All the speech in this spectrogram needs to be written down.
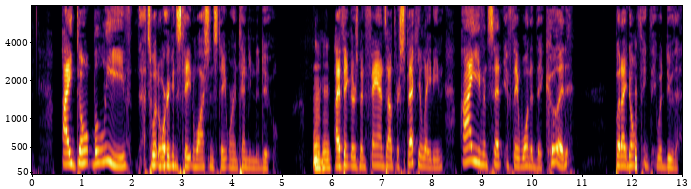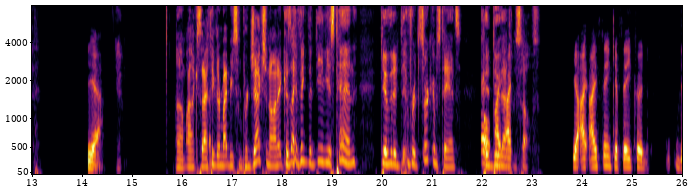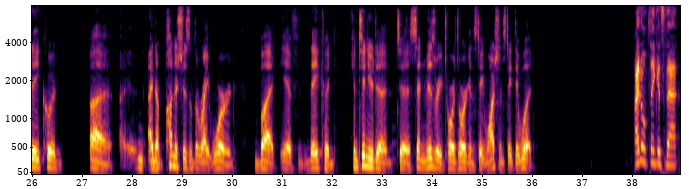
I don't believe that's what Oregon State and Washington State were intending to do. Mhm. I think there's been fans out there speculating. I even said if they wanted, they could, but I don't think they would do that. Yeah. Um, like I said, I think there might be some projection on it because I think the Devious 10, given a different circumstance, could Oh, do I- that I- themselves. Yeah, I, I think if they could, they could. Uh, I know punish isn't the right word, but if they could continue to to send misery towards Oregon State and Washington State, they would. I don't think it's that.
